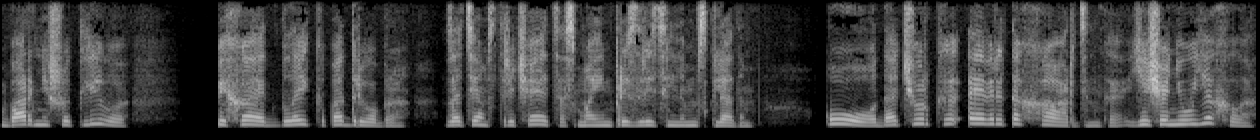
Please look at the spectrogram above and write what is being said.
Барни шутливо пихает Блейка под ребра, затем встречается с моим презрительным взглядом. «О, дочурка Эверетта Хардинга, еще не уехала?»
